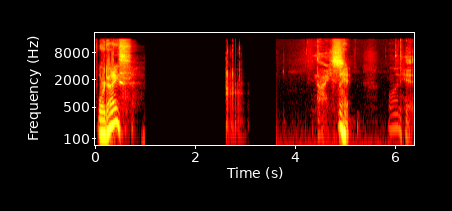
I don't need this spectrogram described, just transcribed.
Four dice. Nice. One hit. One hit.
